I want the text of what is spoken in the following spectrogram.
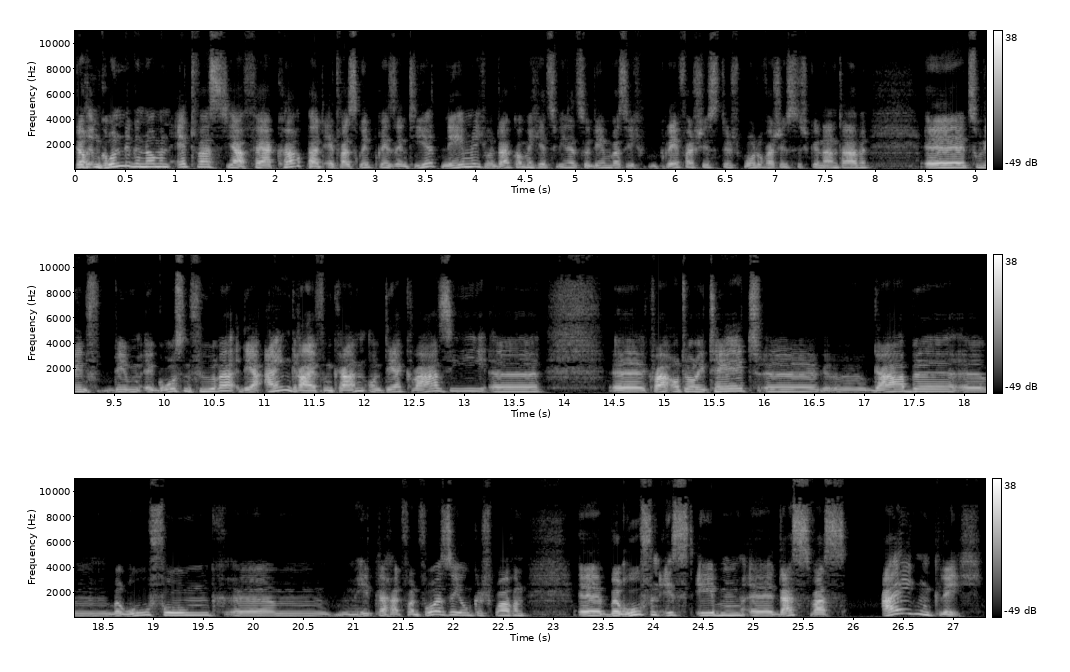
doch im Grunde genommen etwas ja verkörpert, etwas repräsentiert, nämlich, und da komme ich jetzt wieder zu dem, was ich präfaschistisch, protofaschistisch genannt habe, äh, zu den, dem äh, großen Führer, der eingreifen kann und der quasi äh, äh, qua Autorität, äh, Gabe, ähm, Berufung, ähm, Hitler hat von Vorsehung gesprochen, äh, berufen ist eben äh, das, was eigentlich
